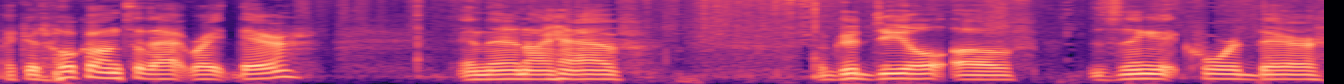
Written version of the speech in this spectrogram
I could hook onto that right there. And then I have a good deal of Zing-It cord there.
